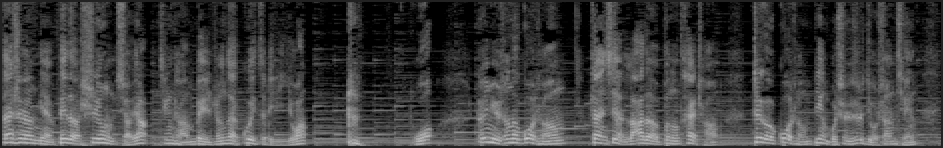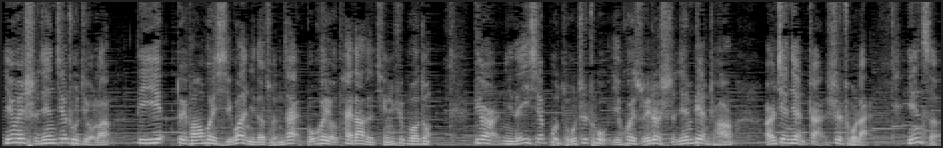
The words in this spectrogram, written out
但是免费的试用小样经常被扔在柜子里遗忘。五，追女生的过程战线拉的不能太长。这个过程并不是日久生情，因为时间接触久了，第一，对方会习惯你的存在，不会有太大的情绪波动；第二，你的一些不足之处也会随着时间变长而渐渐展示出来。因此，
